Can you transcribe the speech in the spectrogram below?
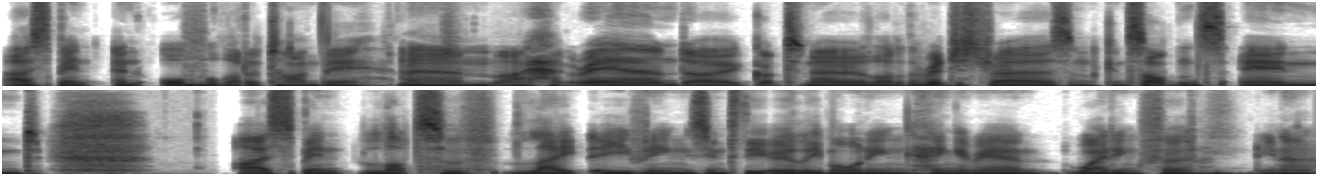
I spent an awful lot of time there. Um, I hung around, I got to know a lot of the registrars and consultants, and I spent lots of late evenings into the early morning hanging around waiting for, you know,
